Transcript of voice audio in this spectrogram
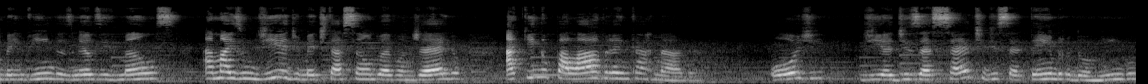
bem-vindos, meus irmãos, a mais um dia de meditação do Evangelho aqui no Palavra Encarnada. Hoje, dia 17 de setembro, domingo,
